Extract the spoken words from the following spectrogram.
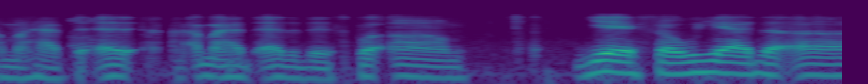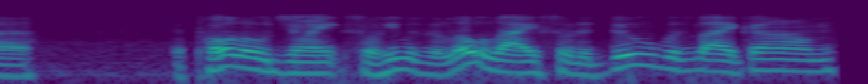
I'm gonna have to edit, I might have to edit this, but um, yeah. So we had the uh the polo joint. So he was a low life. So the dude was like um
